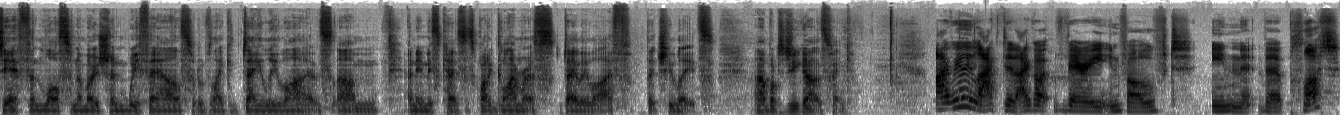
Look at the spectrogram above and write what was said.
death and loss and emotion with our sort of like daily lives. Um, and in this case, it's quite a glamorous daily life that she leads. Uh, what did you guys think? I really liked it. I got very involved in the plot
